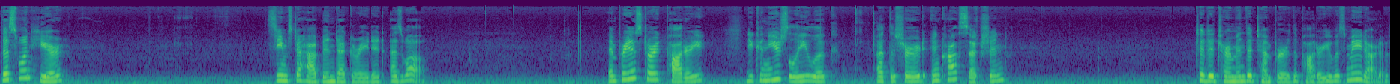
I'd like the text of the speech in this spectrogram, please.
This one here seems to have been decorated as well. In prehistoric pottery, you can usually look at the sherd in cross section to determine the temper the pottery was made out of.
